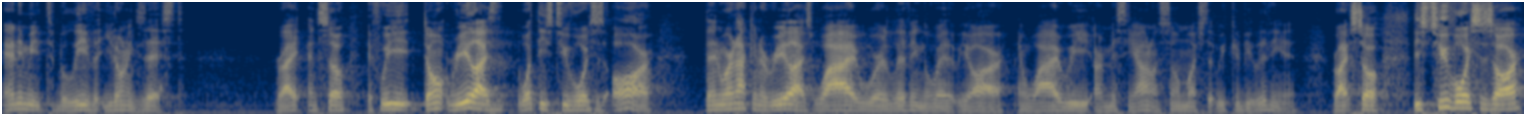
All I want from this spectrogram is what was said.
enemy to believe that you don't exist, right? And so if we don't realize what these two voices are, then we're not going to realize why we're living the way that we are and why we are missing out on so much that we could be living in right? So these two voices are,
